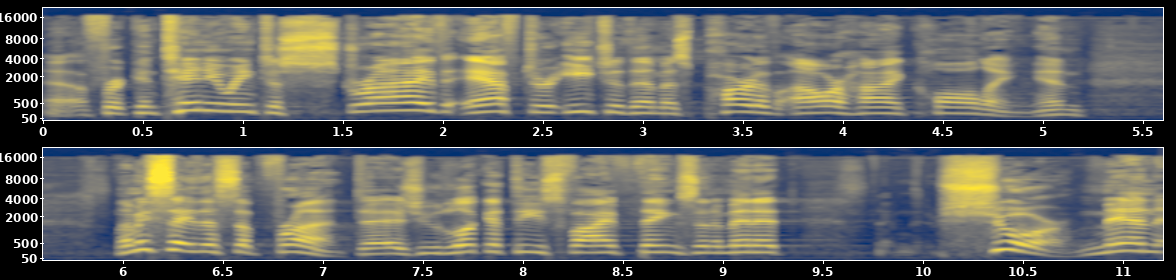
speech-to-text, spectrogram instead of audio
uh, for continuing to strive after each of them as part of our high calling. And let me say this up front as you look at these five things in a minute, sure, men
